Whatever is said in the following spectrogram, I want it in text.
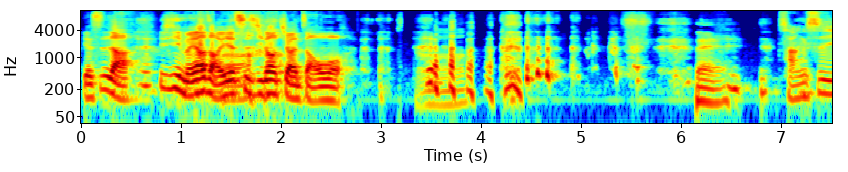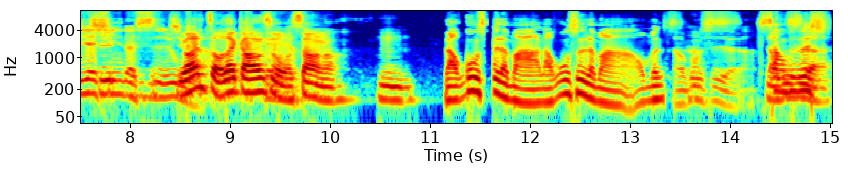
也是啊。毕竟你们要找一些刺激，都喜欢找我。哦、对，尝试一些新的事物，喜欢走在钢索上啊。嗯，老故事了嘛，老故事了嘛。我们老故事了。上次是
